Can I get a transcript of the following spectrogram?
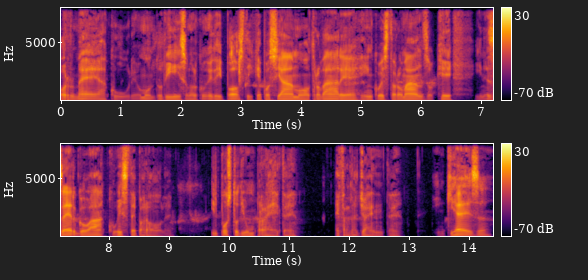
Ormea, Cuneo, Mondovì sono alcuni dei posti che possiamo trovare in questo romanzo che in esergo ha queste parole. Il posto di un prete è fra la gente, in chiesa,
